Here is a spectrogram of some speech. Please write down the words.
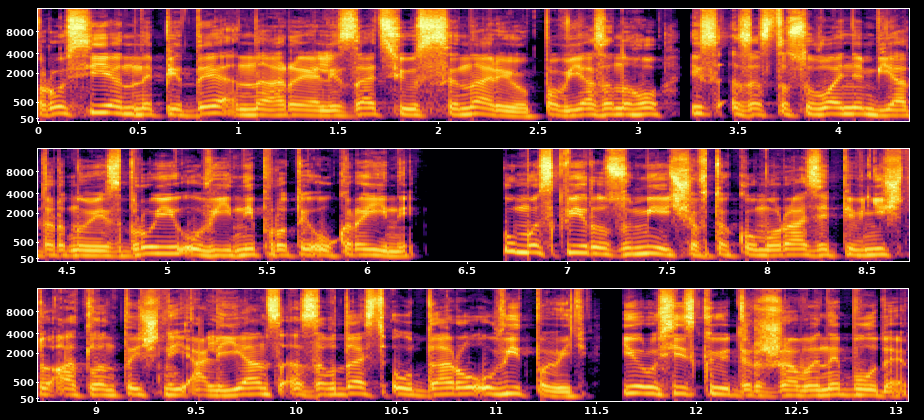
Росія не піде на реалізацію сценарію, пов'язаного із застосуванням ядерної зброї у війні проти України. У Москві розуміють, що в такому разі Північно-Атлантичний альянс завдасть удару у відповідь, і російської держави не буде.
